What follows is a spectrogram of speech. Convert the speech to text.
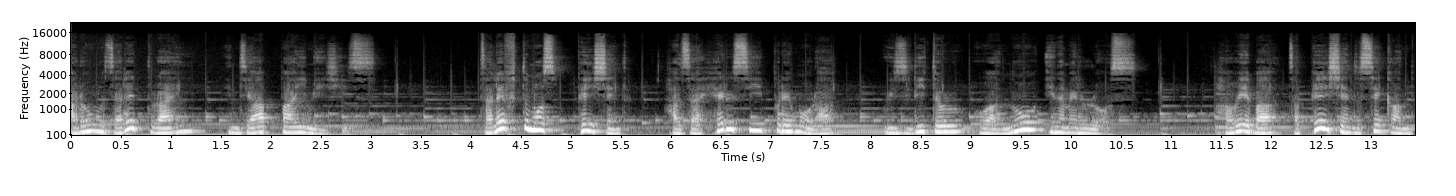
along the red line in the upper images. The leftmost patient has a healthy premolar with little or no enamel loss. However, the patient second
